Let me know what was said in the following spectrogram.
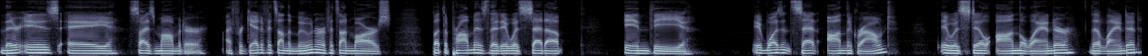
there is a seismometer. I forget if it's on the moon or if it's on Mars, but the problem is that it was set up in the it wasn't set on the ground. It was still on the lander that landed,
